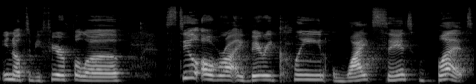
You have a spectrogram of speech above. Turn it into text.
you know, to be fearful of. Still overall a very clean white scent, but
